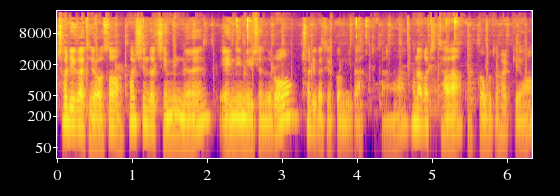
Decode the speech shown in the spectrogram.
처리가 되어서 훨씬 더 재밌는 애니메이션으로 처리가 될 겁니다. 자 하나같이 다 바꿔보도록 할게요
